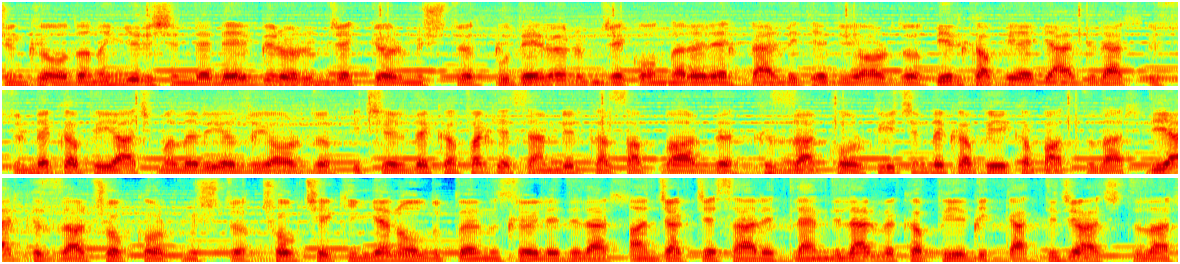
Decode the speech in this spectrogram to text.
Çünkü odanın girişinde dev bir örümcek görmüştü. Bu dev örümcek onlara rehberlik ediyordu. Bir kapıya geldiler. Üstünde kapıyı açmaları yazıyordu. İçeride kafa kesen bir kasap vardı. Kızlar korku içinde kapıyı kapattılar. Diğer kızlar çok korkmuştu. Çok çekingen olduklarını söylediler. Ancak cesaretlendiler ve kapıyı dikkatlice açtılar.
